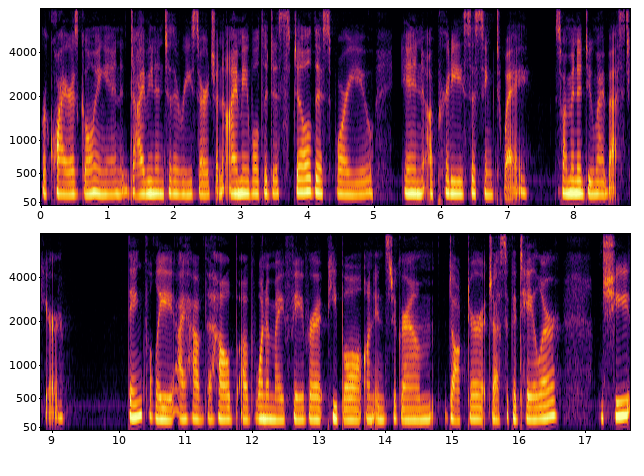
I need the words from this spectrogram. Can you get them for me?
requires going in and diving into the research. And I'm able to distill this for you in a pretty succinct way. So I'm going to do my best here. Thankfully, I have the help of one of my favorite people on Instagram, Dr. Jessica Taylor. She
